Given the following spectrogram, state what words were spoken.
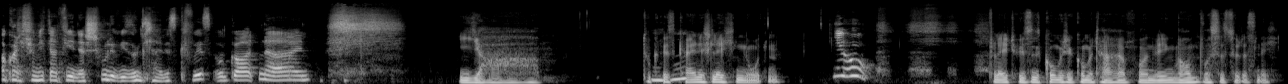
Oh Gott, ich fühle mich gerade wie in der Schule, wie so ein kleines Quiz. Oh Gott, nein. ja. Du kriegst Mhm. keine schlechten Noten. Juhu. Vielleicht höchstens komische Kommentare von wegen, warum wusstest du das nicht?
